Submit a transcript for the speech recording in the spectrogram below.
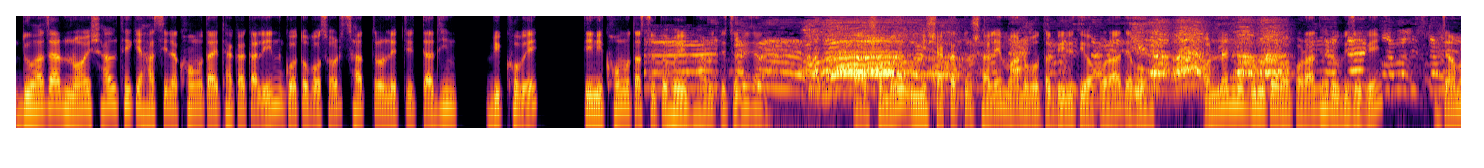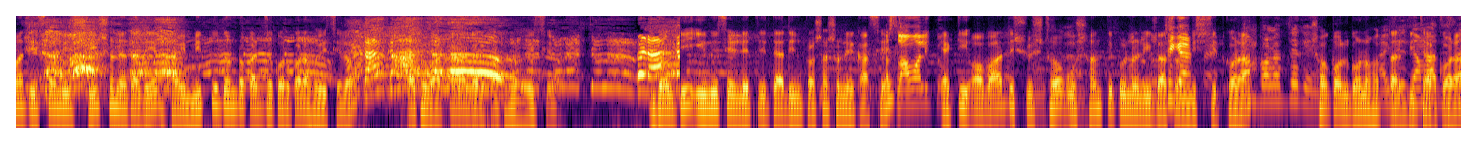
দু হাজার নয় সাল থেকে হাসিনা ক্ষমতায় থাকাকালীন গত বছর ছাত্র নেতৃত্বাধীন বিক্ষোভে তিনি ক্ষমতাচ্যুত হয়ে ভারতে চলে যান। তার সময় উনিশশো একাত্তর সালে মানবতা বিরোধী অপরাধ এবং অন্যান্য গুরুতর অপরাধের অভিযোগে জামাত ইসলামীর শীর্ষ নেতাদের হয় মৃত্যুদণ্ড কার্যকর করা হয়েছিল অথবা কারাগারে পাঠানো হয়েছিল। দলটি ইউনিসের নেতৃত্বাধীন প্রশাসনের কাছে একটি অবাধ সুষ্ঠু ও শান্তিপূর্ণ নির্বাচন নিশ্চিত করা সকল গণহত্যার বিচার করা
